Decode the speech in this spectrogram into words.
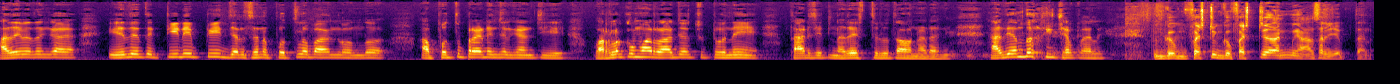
అదేవిధంగా ఏదైతే టీడీపీ జనసేన పొత్తులో భాగంగా ఉందో ఆ పొత్తు ప్రకటించిన కాంచి వరలకుమార్ రాజా చుట్టూనే తాడి చెట్టు నరేష్ తిరుగుతూ ఉన్నాడని. అది ఎంతో చెప్పాలి. ఇంకో ఫస్ట్ ఇంకో ఫస్ట్ దానికి మీ ఆన్సర్ చెప్తాను.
